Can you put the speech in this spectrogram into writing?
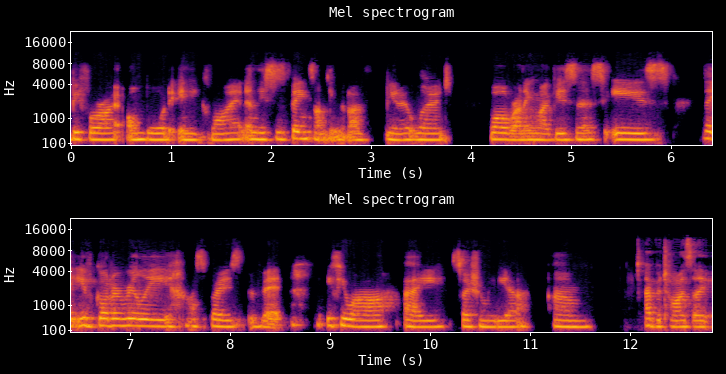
before i onboard any client and this has been something that i've you know learned while running my business is that you've got to really, I suppose, vet if you are a social media um, advertiser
